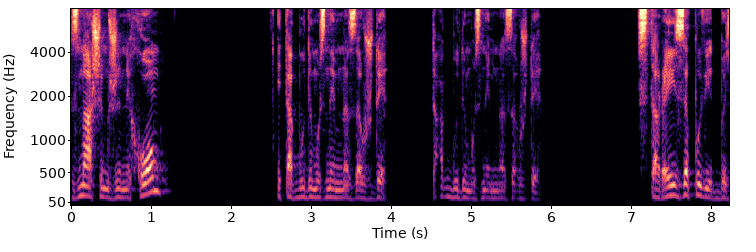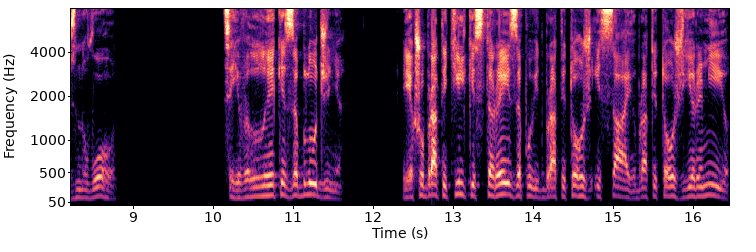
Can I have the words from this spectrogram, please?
з нашим женихом, і так будемо з ним назавжди. Так будемо з ним назавжди. Старий заповіт без нового. Це є велике заблудження. І якщо брати тільки старий заповіт, брати того ж Ісаю, брати того ж Єремію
